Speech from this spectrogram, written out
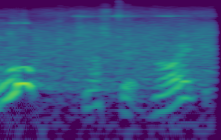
Ooh, that's a bit bright.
